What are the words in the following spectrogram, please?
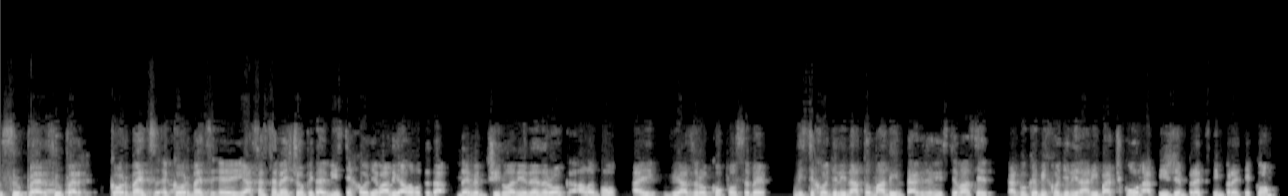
Super, super. Korbec, Korbec, e, ja sa chcem ešte opýtať, vy ste chodevali, alebo teda, neviem, či len jeden rok, alebo aj viac rokov po sebe, vy ste chodili na to Madín tak, že vy ste vlastne ako keby chodili na rybačku na týždeň pred tým pretekom,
